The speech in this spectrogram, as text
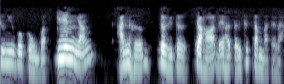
thương yêu vô cùng và kiên nhẫn ảnh hưởng từ từ cho họ để họ tự thức tâm và tự làm.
